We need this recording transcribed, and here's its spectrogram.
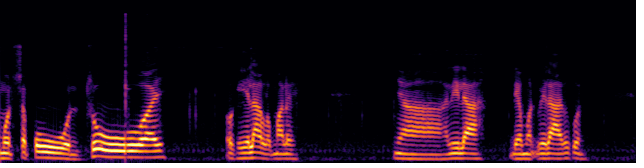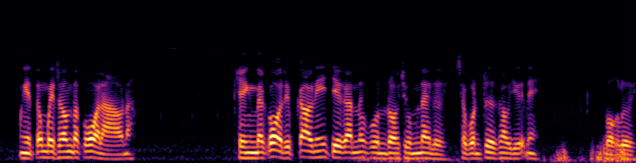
หมดสปูนสวย โอเคลากลงมาเลยอย่าลีลา เดี๋ยวหมดเวลาทุกคนเมื่อต้องไปซ้อมตะก้อลาวนะแข่งตะก้อ19 นี้เจอกันทุกคนรอชมได้เลยสปอนเซอร์เข้าเยอะแน่บอกเลย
